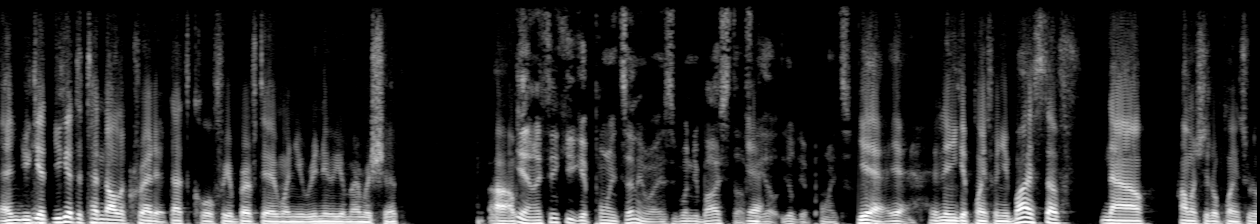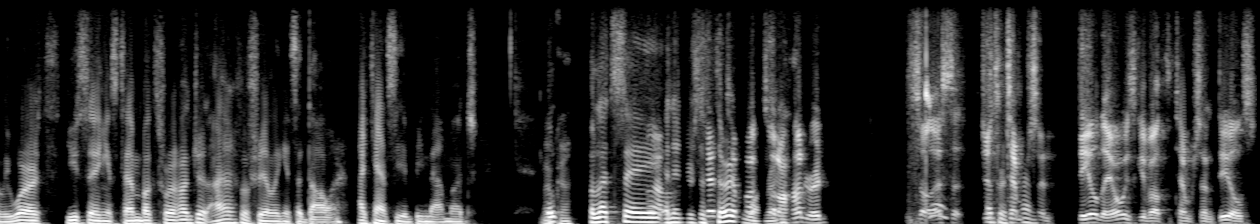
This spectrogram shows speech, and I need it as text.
and you get you get the ten dollar credit. That's cool for your birthday when you renew your membership. Um, Yeah, and I think you get points anyways when you buy stuff. Yeah. You'll, you'll get points. Yeah, yeah. And then you get points when you buy stuff. Now, how much are the points really worth? You saying it's ten bucks for a hundred? I have a feeling it's a dollar. I can't see it being that much. Okay. But let's say, Well, and then there's a third 10 one. bucks on Right? hundred. So that's a, just a 10%. ten percent deal. They always give out the ten percent deals.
